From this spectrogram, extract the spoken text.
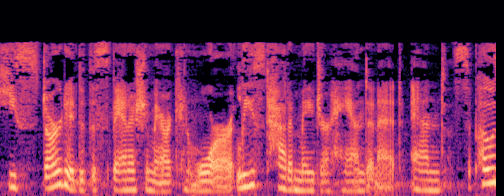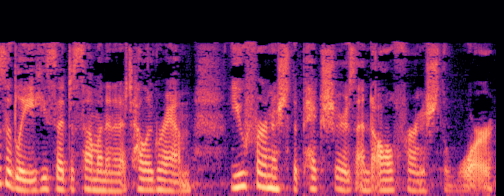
he started the Spanish American War, or at least had a major hand in it. And supposedly, he said to someone in a telegram, You furnish the pictures and I'll furnish the war.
